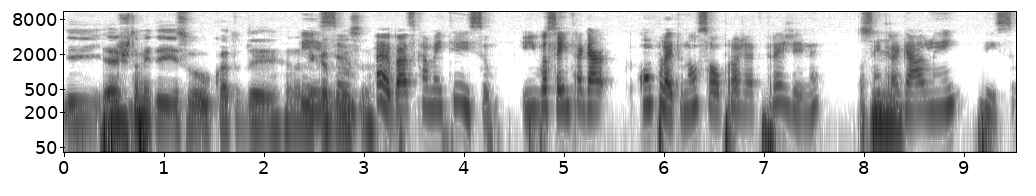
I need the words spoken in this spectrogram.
E é justamente isso, o 4D na minha isso. cabeça. É, basicamente isso. E você entregar completo, não só o projeto 3D, né? Você Sim. entregar além disso.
